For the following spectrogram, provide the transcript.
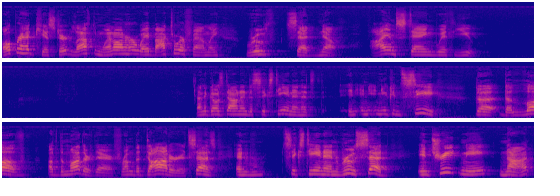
Orpah had kissed her, left, and went on her way back to her family. Ruth said, No, I am staying with you. And it goes down into 16, and, it's, and, and, and you can see the, the love of the mother there from the daughter. It says, and 16, and Ruth said, Entreat me not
